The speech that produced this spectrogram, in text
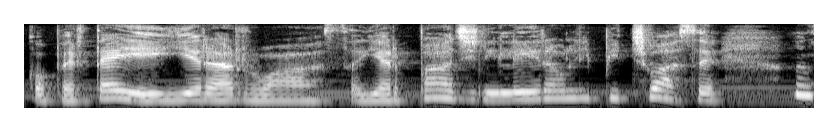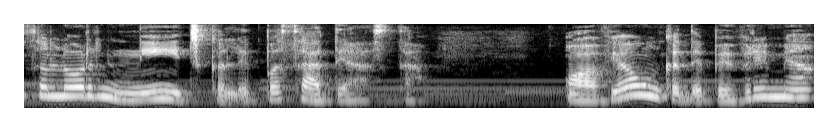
Copertea ei era roasă, iar paginile erau lipicioase, însă lor nici că le păsa de asta. O aveau încă de pe vremea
